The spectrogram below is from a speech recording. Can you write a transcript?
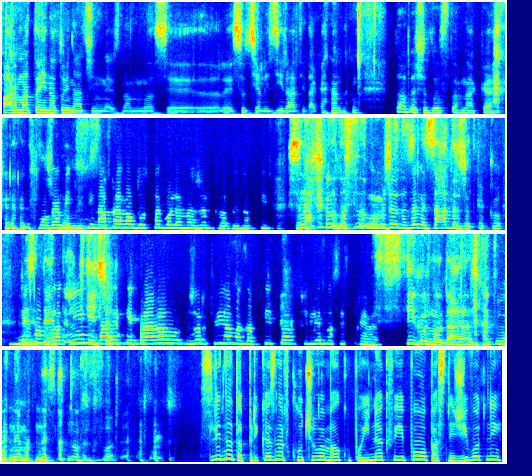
фармата и на тој начин, не знам, се ресоциализираат и така. Тоа беше доста онака. Бога ми ти си направил доста голема жртва да напишеш. Се направил доста, може да се ме задржат како Не знам за жени дали ти правил жртви, ама за птица очигледно си спремен. Сигурно, да, да, да, тоа нема не станува збор. Следната приказна вклучува малку поинакви и поопасни животни,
